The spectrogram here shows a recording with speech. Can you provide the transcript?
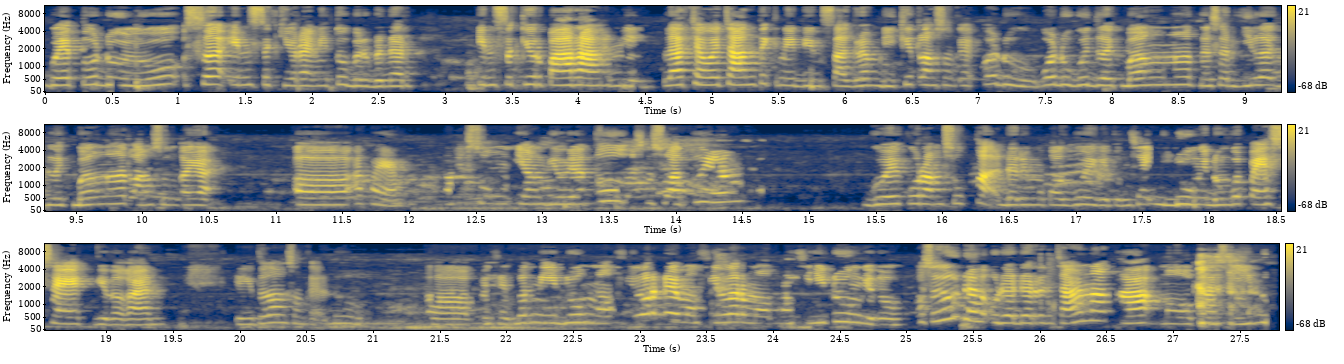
gue tuh dulu se-insecurean itu bener-bener insecure parah nih. Lihat cewek cantik nih di Instagram dikit langsung kayak, waduh, waduh gue jelek banget, dasar gila jelek banget. Langsung kayak, eh apa ya, langsung yang dilihat tuh sesuatu yang gue kurang suka dari muka gue gitu. Misalnya hidung, hidung gue pesek gitu kan. Kayak gitu langsung kayak, aduh, eh pesek banget nih hidung, mau filler deh, mau filler, mau operasi hidung gitu. Maksudnya udah udah ada rencana kak, mau operasi hidung.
